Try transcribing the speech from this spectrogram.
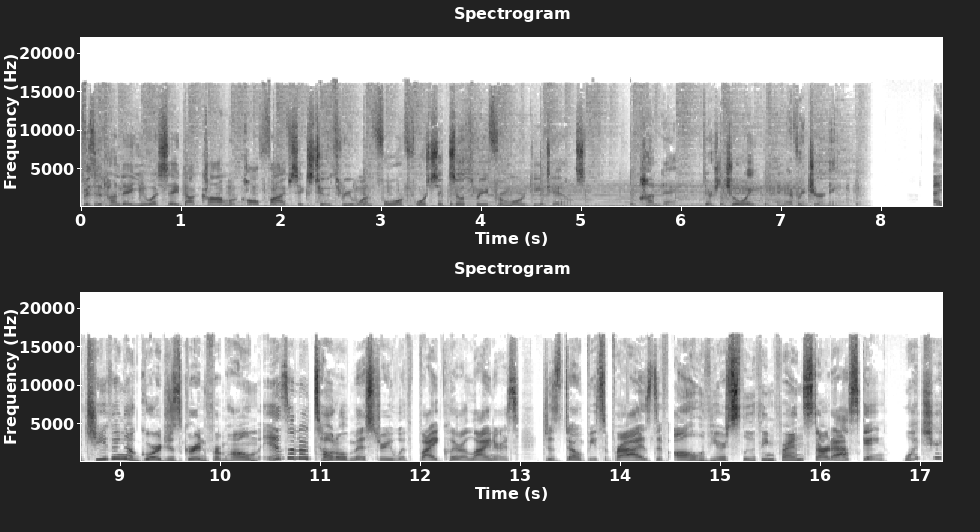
Visit HyundaiUSA.com or call 562 for more details. Hyundai, there's joy in every journey. Achieving a gorgeous grin from home isn't a total mystery with Byte clear aligners. Just don't be surprised if all of your sleuthing friends start asking, What's your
